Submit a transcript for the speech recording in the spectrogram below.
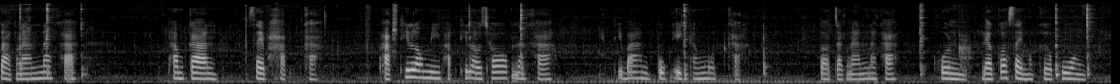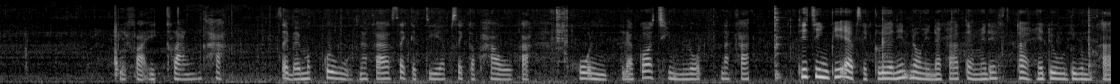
จากนั้นนะคะทำการใส่ผักค่ะ ผักที่เรามีผักที่เราชอบนะคะ ที่บ้านปลูกเองทั้งหมดค่ะ ต่อจากนั้นนะคะ คนแล้วก็ใส่มะเขือพวงปิดฝาอีกครั้งค่ะใส่ใบมะกรูดนะคะ ใส่กระเจี๊ยบ ใส่กะเพราค่ะ คนแล้วก็ชิมรสนะคะ ที่จริงพี่แอบใส่เกลือนิดหน่อยนะคะ แต่ไม่ได้ถ่ายให้ดูลืมค่ะ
